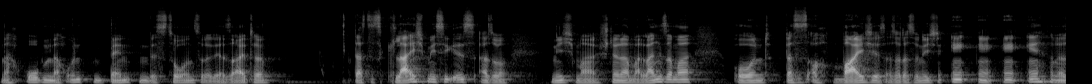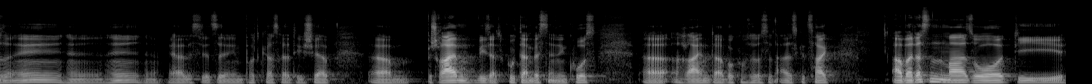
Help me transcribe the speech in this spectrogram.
nach oben, nach unten Benden des Tons oder der Seite, dass das gleichmäßig ist, also nicht mal schneller, mal langsamer und dass es auch weich ist, also dass du nicht äh, äh, äh, äh sondern so äh, äh, ja, lässt sich jetzt im Podcast relativ schwer ähm, beschreiben. Wie gesagt, guck da am besten in den Kurs rein, da bekommst du das dann alles gezeigt. Aber das sind mal so die,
